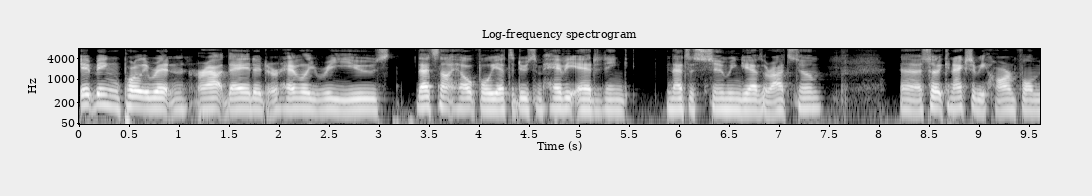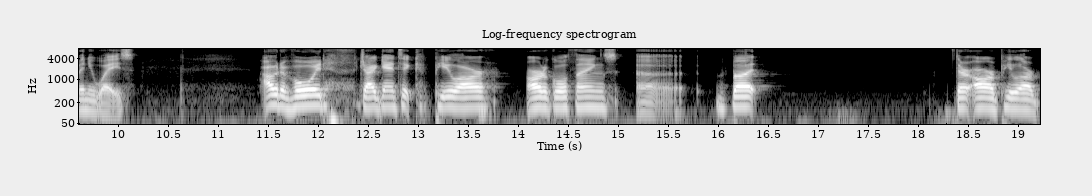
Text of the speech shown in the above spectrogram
it being poorly written or outdated or heavily reused, that's not helpful. You have to do some heavy editing, and that's assuming you have the rights to them. Uh, so it can actually be harmful in many ways. I would avoid gigantic PLR article things, uh, but there are PLR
